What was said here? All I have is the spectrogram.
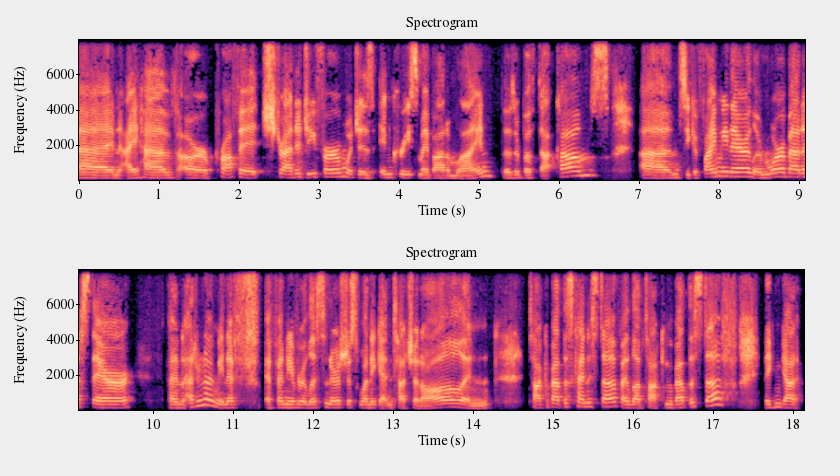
And I have our profit strategy firm, which is Increase My Bottom Line. Those are both .coms. Um, so you can find me there, learn more about us there. And i don't know i mean if if any of your listeners just want to get in touch at all and talk about this kind of stuff i love talking about this stuff. They can get,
